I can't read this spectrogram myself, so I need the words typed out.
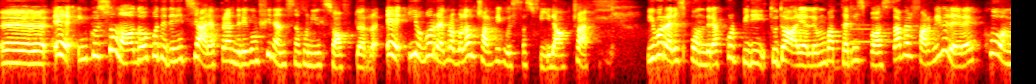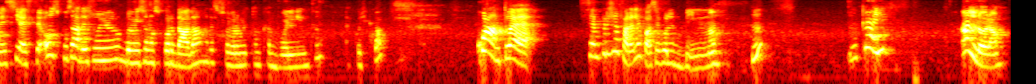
eh, e in questo modo potete iniziare a prendere confidenza con il software e io vorrei proprio lanciarvi questa sfida, cioè vi vorrei rispondere a colpi di tutorial e un botta e risposta per farvi vedere come si è... Oh scusate, su YouTube mi sono scordata, adesso ve lo metto anche a voi il link, eccoli qua. Quanto è semplice fare le cose col BIM. Mm? Ok? Allora,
